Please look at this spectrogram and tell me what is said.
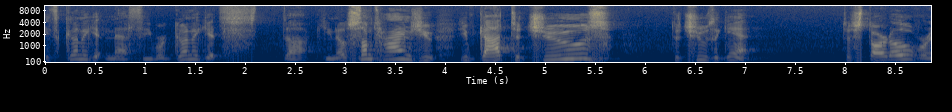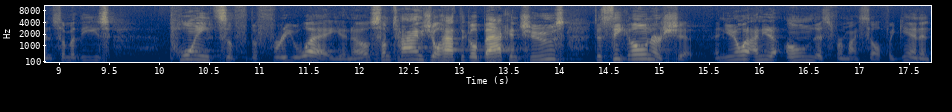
it's going to get messy. We're going to get stuck. You know, sometimes you, you've got to choose to choose again, to start over in some of these points of the free way. You know, sometimes you'll have to go back and choose to seek ownership. And you know what? I need to own this for myself again. And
